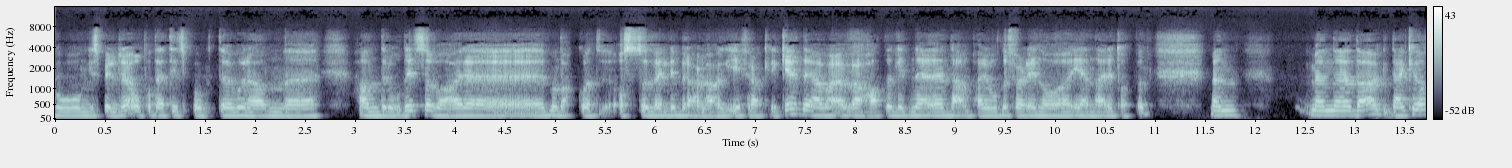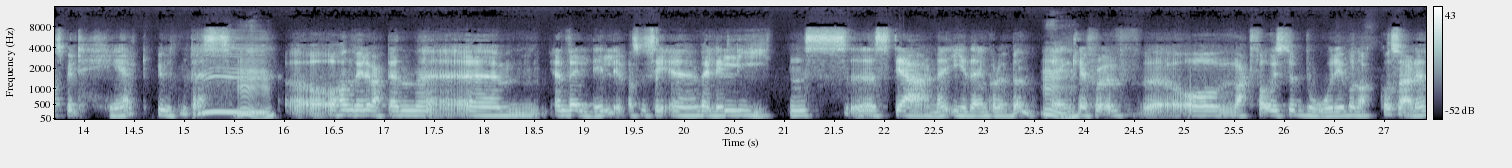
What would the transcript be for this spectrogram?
gode unge spillere. Og på det tidspunktet hvor han, han dro dit, så var Monaco et, også et veldig bra lag i Frankrike. De har, har hatt en liten down-periode før de nå igjen er i toppen. Men men uh, da, der kunne han spilt helt uten press. Mm. Og, og, han ville vært en, uh, en veldig, si, en veldig liten stjerne i den klubben, mm. egentlig. Og i hvert fall hvis du bor i Monaco, så er det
